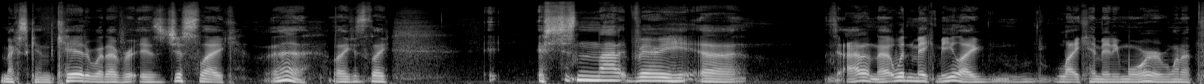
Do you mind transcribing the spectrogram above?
Mexican kid or whatever is just like, eh, like it's like it- it's just not very. Uh, I don't know. It wouldn't make me like like him anymore or want to.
